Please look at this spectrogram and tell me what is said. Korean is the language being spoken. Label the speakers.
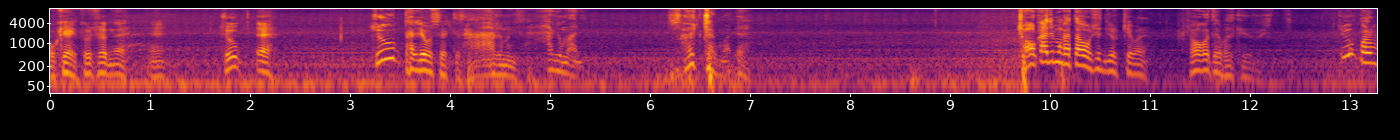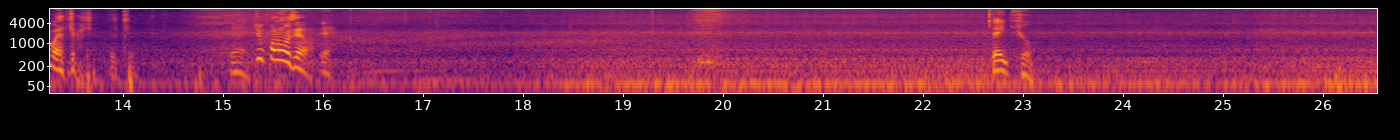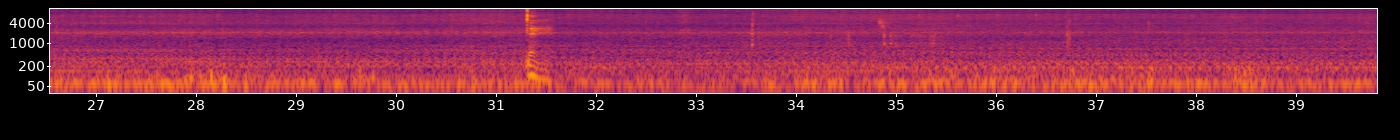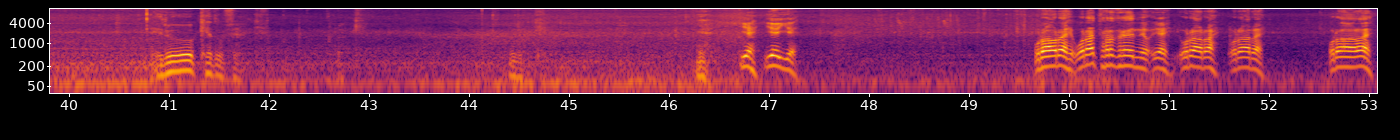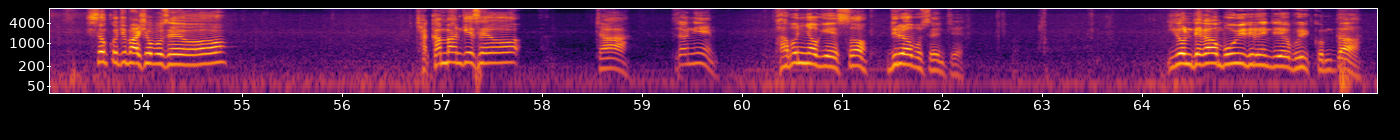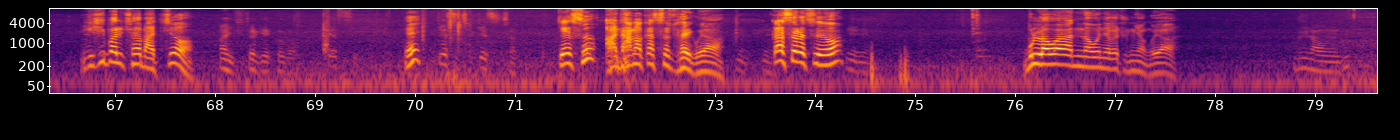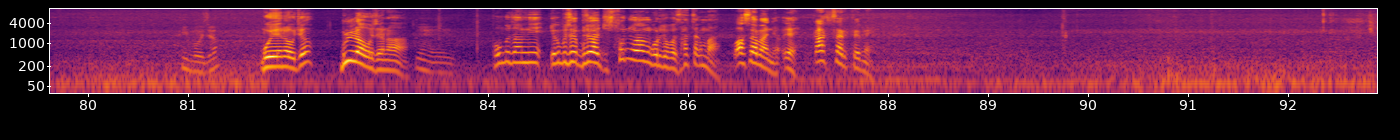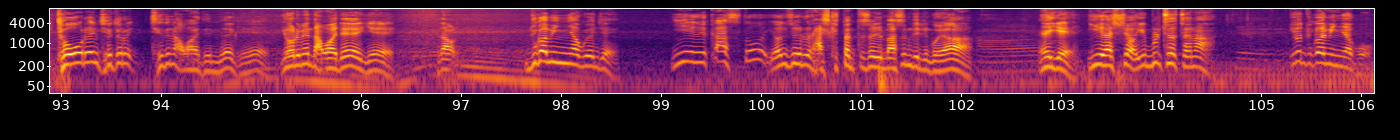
Speaker 1: 오케이 도쳤네 예. 쭉 예. 쭉 달려보세요 이렇게 사그만 사그만 살짝만 예. 저까지만 갔다 오신지 이렇게만 저거 대봐 이렇게 쭉 밟아봐요 저까지 이렇게 예. 쭉 밟아보세요 예. 땡큐 네. 이렇게 도세요 이렇게. 이렇게. 이렇게. 예예예 예, 예. 오라 오라 오라 들어가겠네요. 예 오라 오라 오라 오라 오라 오라 시선 끄지 마셔보세요. 잠깐만 계세요. 자 부장님 답은 여기에 있어 내려와보세요 이제 이건 내가 모여드렸는지 보일 겁니다 이게 휘발유차 맞죠?
Speaker 2: 아니 저기 그거 가스.
Speaker 1: 예?
Speaker 2: 가스 차 가스 차.
Speaker 1: 가스? 아 남아 가스 좋다 이거야
Speaker 2: 예, 예.
Speaker 1: 가스라스요?
Speaker 2: 예, 예.
Speaker 1: 물 나와야 안 나오냐가 중요한 거야
Speaker 2: 물이 나오는데. 그게 뭐죠?
Speaker 1: 뭐에 나오죠? 물 나오잖아
Speaker 2: 예, 예.
Speaker 1: 본부장님 여기 보세요 보세요 손 좀 한번 걸어줘봐 살짝만 왁사만요 예 가스살 때문에 겨울엔 제대로 제대로 나와야 됩니다 이게. 여름엔 나와야 돼 이게. 나 누가 믿냐고요 이제. 이게 가스도 연소를 다 시켰다는 뜻을 말씀드린 거야.
Speaker 2: 아.
Speaker 1: 이게 이해하시죠? 이게 물 쳤잖아.
Speaker 2: 예, 예, 예.
Speaker 1: 이거 누가 믿냐고.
